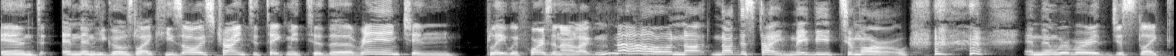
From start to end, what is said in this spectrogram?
And and then he goes like he's always trying to take me to the ranch and play with horse. And I'm like no not not this time. Maybe tomorrow. And then we were just like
